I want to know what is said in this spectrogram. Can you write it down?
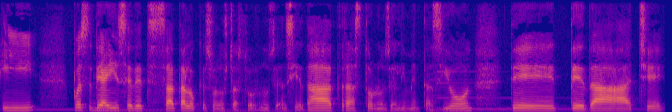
y pues de ahí se desata lo que son los trastornos de ansiedad, trastornos de alimentación, de TDAH,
